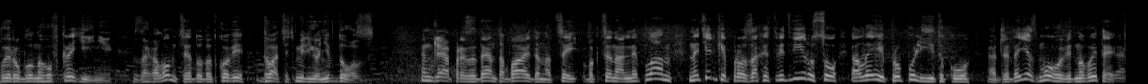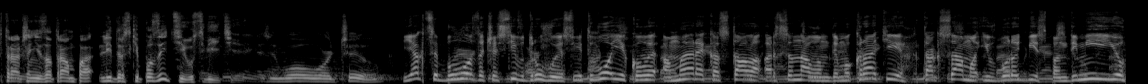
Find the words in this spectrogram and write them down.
виробленого в країні. Загалом це додаткові 20 мільйонів доз. Для президента Байдена цей вакцинальний план не тільки про захист від вірусу, але й про політику, адже дає змогу відновити втрачені за Трампа лідерські позиції у світі. Як це було за часів Другої світової, коли Америка стала арсеналом демократії, так само і в боротьбі з пандемією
